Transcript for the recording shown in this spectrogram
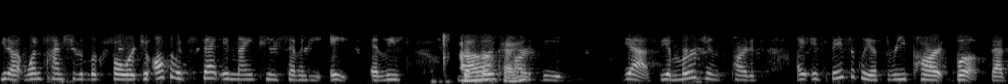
you know, at one time she would look forward to. Also, it's set in 1978. At least the Oh, first okay. part, the yes, the emergence part. It's it's basically a three part book that's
